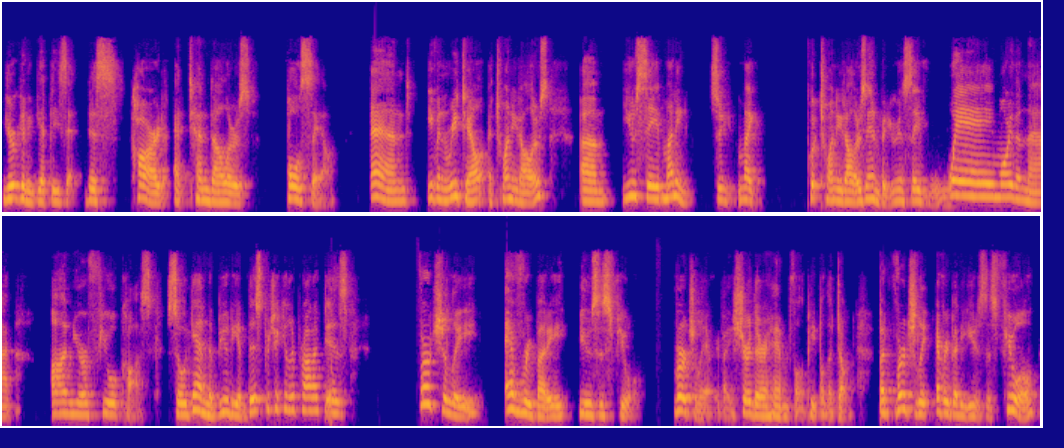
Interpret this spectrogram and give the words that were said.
you're going to get these, this card at $10 wholesale and even retail at $20. Um, you save money. So you might put $20 in, but you're going to save way more than that on your fuel costs. So again, the beauty of this particular product is virtually everybody uses fuel. Virtually everybody. Sure, there are a handful of people that don't, but virtually everybody uses fuel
